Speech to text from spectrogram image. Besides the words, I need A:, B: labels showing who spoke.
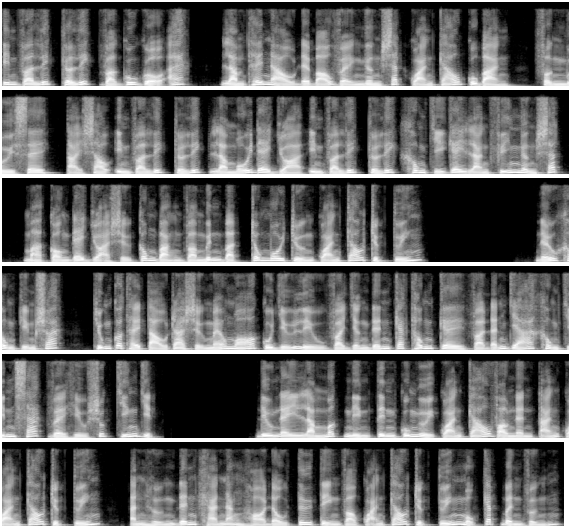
A: Invalid Click và Google Ads. Làm thế nào để bảo vệ ngân sách quảng cáo của bạn? Phần 10C Tại sao Invalid Click là mối đe dọa? Invalid Click không chỉ gây lãng phí ngân sách, mà còn đe dọa sự công bằng và minh bạch trong môi trường quảng cáo trực tuyến. Nếu không kiểm soát, chúng có thể tạo ra sự méo mó của dữ liệu và dẫn đến các thống kê và đánh giá không chính xác về hiệu suất chiến dịch. Điều này làm mất niềm tin của người quảng cáo vào nền tảng quảng cáo trực tuyến, ảnh hưởng đến khả năng họ đầu tư tiền vào quảng cáo trực tuyến một cách bền vững.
